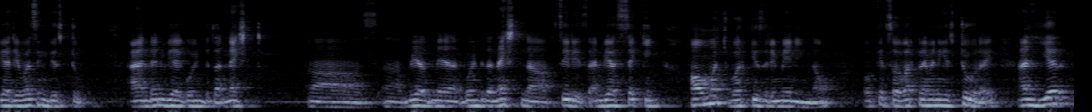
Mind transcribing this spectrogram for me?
we are reversing this 2 and then we are going to the next we, are, we, are, going to the next uh, series and we are checking how much work is remaining now. Okay so work remaining is 2 right? And here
